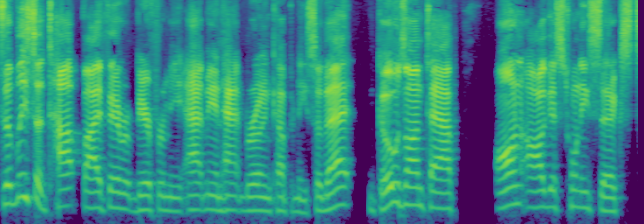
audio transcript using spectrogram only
it's at least a top 5 favorite beer for me at Manhattan Brewing Company. So that goes on tap on August 26th.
